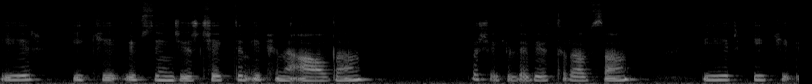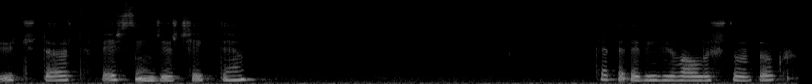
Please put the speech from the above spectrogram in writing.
1 2 3 zincir çektim ipimi aldım. Bu şekilde bir trabzan. 1 2 3 4 5 zincir çektim. Tepede bir yuva oluşturduk.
